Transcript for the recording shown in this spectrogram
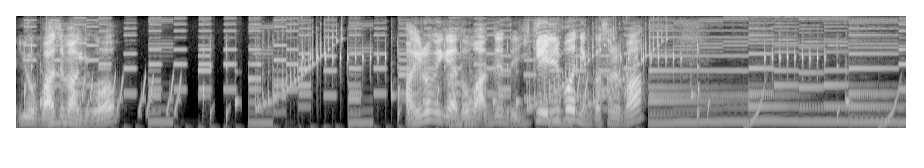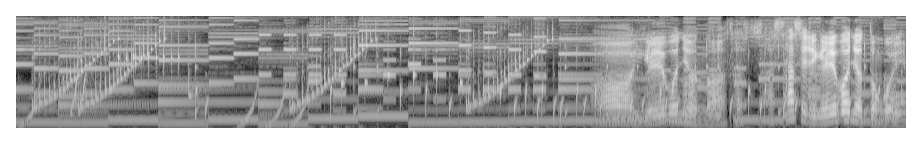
이거 마지막 이거. 아 이러면 이게 너무 안 되는데. 이게 1번인가 설마? 아 이게 1번이었나? 사, 사, 사실 이게 1번이었던 거임.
